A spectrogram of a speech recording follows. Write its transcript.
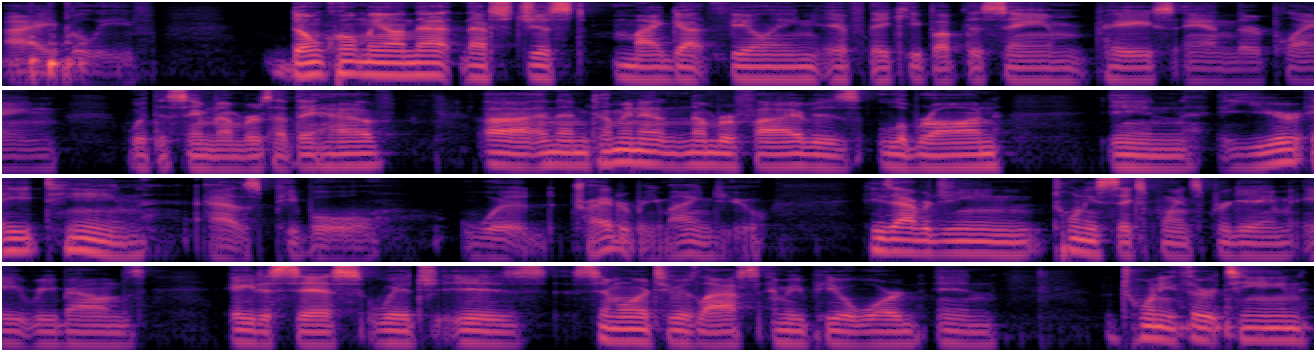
I believe. Don't quote me on that. That's just my gut feeling if they keep up the same pace and they're playing with the same numbers that they have. Uh, and then coming at number five is LeBron in year 18, as people would try to remind you. He's averaging 26 points per game, eight rebounds, eight assists, which is similar to his last MVP award in 2013.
